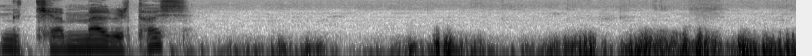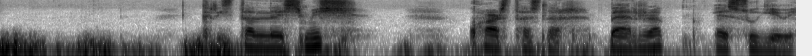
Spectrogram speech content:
mükemmel bir taş. Kristalleşmiş kuars taşlar berrak ve su gibi.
